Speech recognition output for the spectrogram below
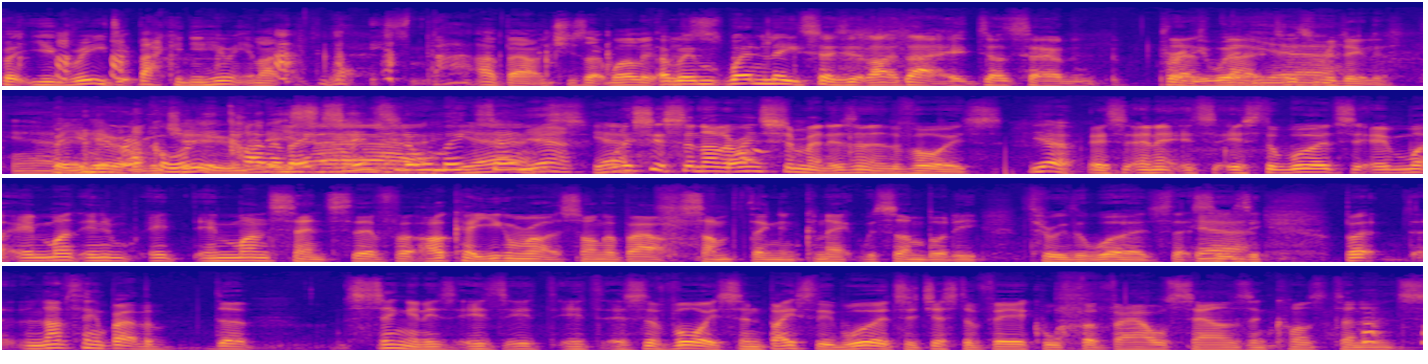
but you read it back and you hear it, you're like, "What is that about?" And she's like, "Well, it I was." mean, when Lee says it like that, it does sound pretty It's weird. bad. It's ridiculous. Yeah. but you hear the it on the tune. it kind of makes it's- sense. It all makes Yeah. sense. Yeah. Yeah. Well, it's just another instrument, isn't it? The voice. Yeah. It's and it's it's the words in one- in one in in, in one sense. They're for, okay. You can write a song about something and connect with somebody through the words. That's Yeah. easy. But another thing about the the singing is is it, it it's a voice and basically words are just a vehicle for vowel sounds and consonants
